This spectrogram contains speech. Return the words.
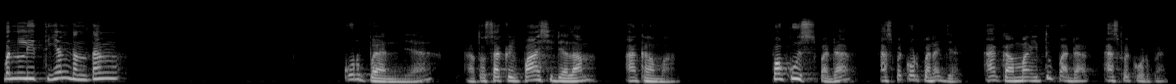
penelitian tentang kurban ya atau sacrifice di dalam agama. Fokus pada aspek korban aja. Agama itu pada aspek korban.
